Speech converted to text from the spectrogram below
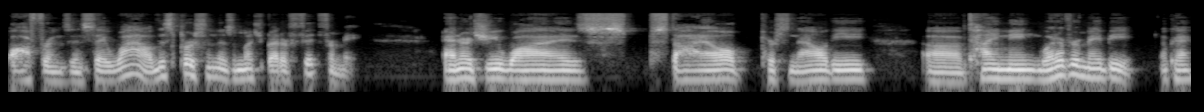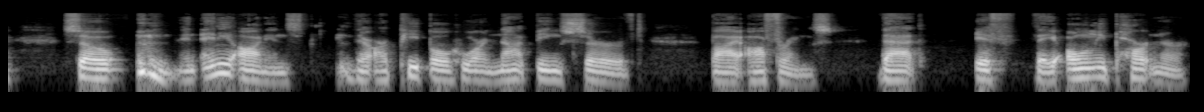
offerings and say, "Wow, this person is a much better fit for me." Energy wise, style, personality, uh, timing, whatever it may be. Okay, so in any audience, there are people who are not being served by offerings that if they only partner,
